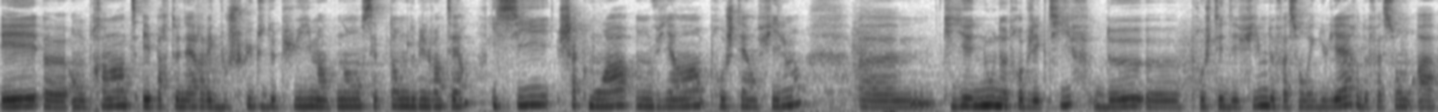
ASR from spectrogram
et euh, empreinte et partenaire avec Doucheflux depuis maintenant septembre 2021. Ici, chaque mois, on vient projeter un film euh, qui est, nous, notre objectif de euh, projeter des films de façon régulière, de façon à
